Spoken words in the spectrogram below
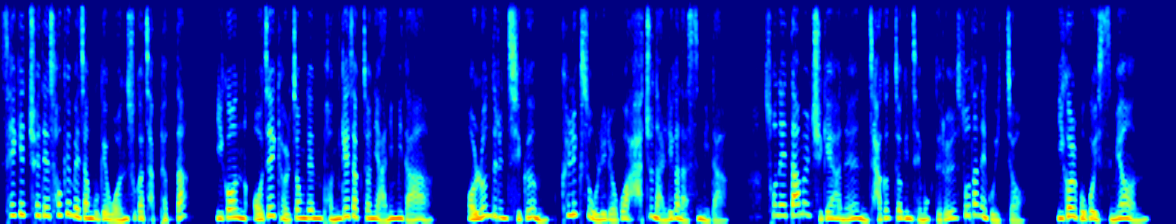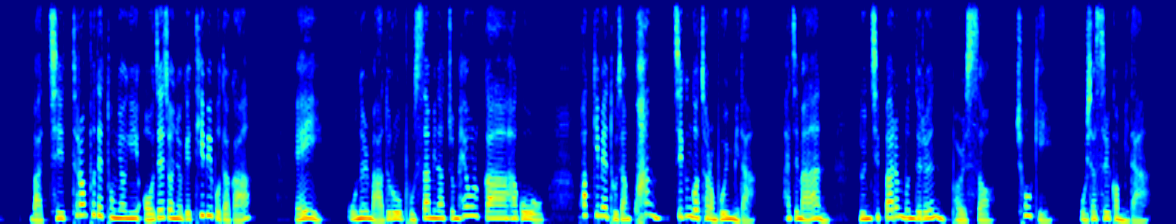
세계 최대 석유 매장국의 원수가 잡혔다? 이건 어제 결정된 번개 작전이 아닙니다. 언론들은 지금 클릭수 올리려고 아주 난리가 났습니다. 손에 땀을 쥐게 하는 자극적인 제목들을 쏟아내고 있죠. 이걸 보고 있으면 마치 트럼프 대통령이 어제 저녁에 TV 보다가 에이, 오늘 마두로 보쌈이나 좀 해올까 하고 홧김에 도장 쾅 찍은 것처럼 보입니다. 하지만 눈치 빠른 분들은 벌써 초기 오셨을 겁니다.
